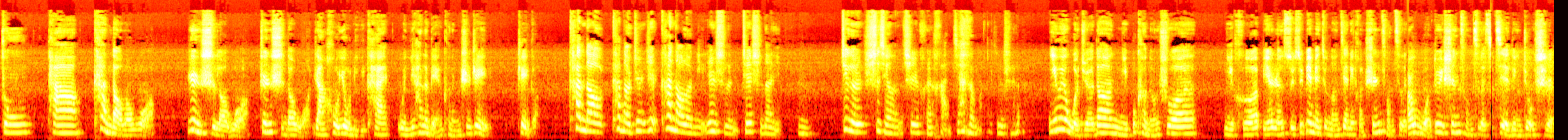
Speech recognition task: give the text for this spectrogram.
中，他看到了我，认识了我，真实的我，然后又离开。我遗憾的点可能是这这个，看到看到真认看到了你，认识了你真实的你，嗯，这个事情是很罕见的嘛，就是因为我觉得你不可能说你和别人随随便便就能建立很深层次的，而我对深层次的界定就是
